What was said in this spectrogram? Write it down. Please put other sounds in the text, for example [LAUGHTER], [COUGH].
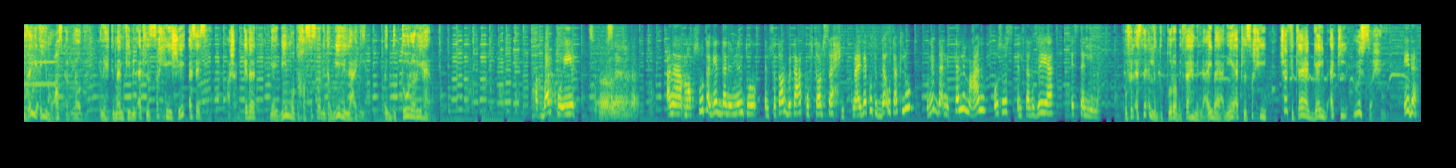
زي أي معسكر رياضي الاهتمام فيه بالأكل الصحي شيء أساسي. عشان كده جايبين متخصصة لتوجيه اللاعبين الدكتورة ريهام. اخباركم إيه؟ أنا مبسوطة جدا ان أنتوا الفطار بتاعكم فطار صحي. أنا عايزاكم تبدأوا تاكلوا ونبدأ نتكلم عن أسس التغذية السليمة. وفي الأثناء اللي الدكتورة بتفهم اللعيبة يعني إيه أكل صحي شافت لاعب جايب أكل مش صحي. إيه ده؟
